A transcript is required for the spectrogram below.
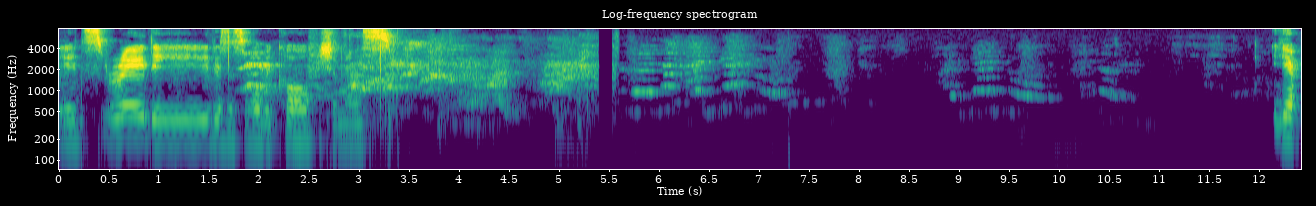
it's ready this is what we call fisherman soup Yep.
